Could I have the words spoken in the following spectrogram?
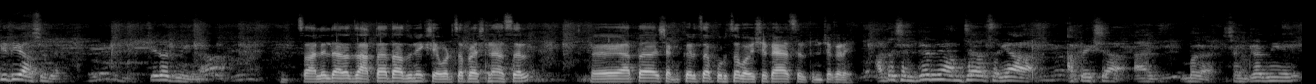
किती असू द्या चिरत निघणार चालेल दादा जाता आता अजून एक शेवटचा प्रश्न असेल. अ, आता शंकरचा पुढचं भविष्य काय असेल तुमच्याकडे? आता शंकरने आमच्या सगळ्या अपेक्षा आज बघा शंकरने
